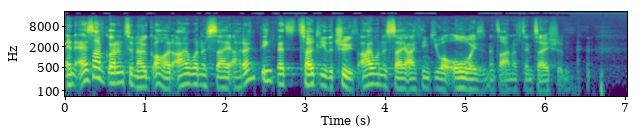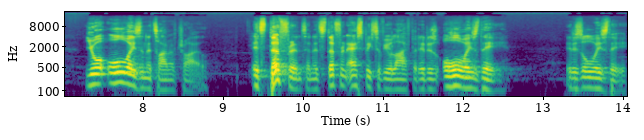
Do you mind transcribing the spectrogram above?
And as I've gotten to know God, I want to say, I don't think that's totally the truth. I want to say, I think you are always in a time of temptation. you are always in a time of trial. It's different and it's different aspects of your life, but it is always there. It is always there.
